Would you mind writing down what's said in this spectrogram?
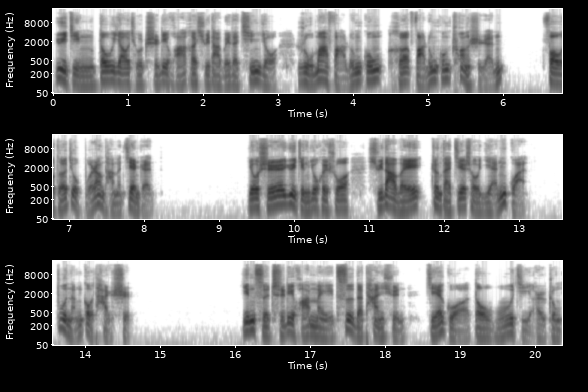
狱警都要求池丽华和徐大为的亲友辱骂法轮功和法轮功创始人，否则就不让他们见人。有时狱警又会说，徐大为正在接受严管，不能够探视。因此，池丽华每次的探寻结果都无疾而终。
